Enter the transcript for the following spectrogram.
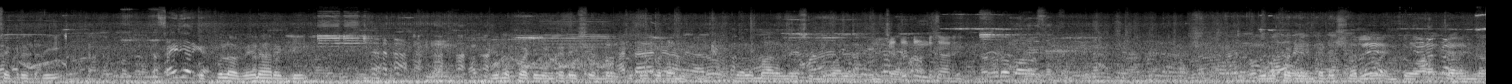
secretary Uppula Venareddy Gullapati Venkateswarlu చిత్రపటానికి గోలమాల వేసి నివాళులు ఎంతో గుల్లపాటి వెంకటేశ్వర్లు ఎంతో ఆప్యాయంగా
